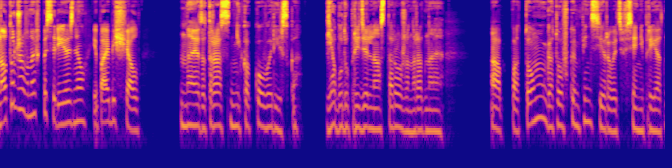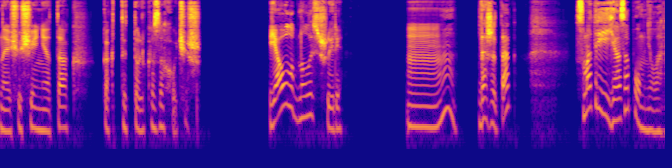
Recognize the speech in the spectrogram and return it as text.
но тут же вновь посерьезнел и пообещал. «На этот раз никакого риска. Я буду предельно осторожен, родная, а потом готов компенсировать все неприятные ощущения так, как ты только захочешь». Я улыбнулась шире. «М-м, даже так? Смотри, я запомнила».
